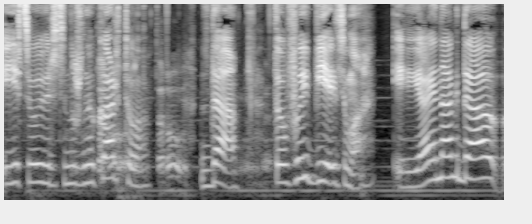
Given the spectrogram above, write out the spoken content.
и если вы выберете нужную второго, карту, второго. Да, да, то вы ведьма. И я иногда...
